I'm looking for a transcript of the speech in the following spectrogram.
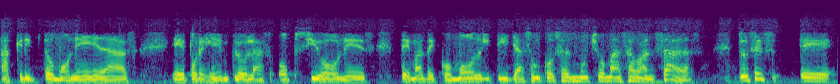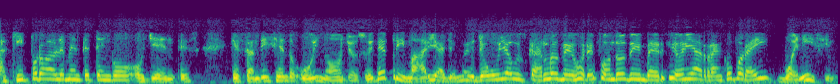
a criptomonedas, eh, por ejemplo, las opciones, temas de commodity, ya son cosas mucho más avanzadas. Entonces, eh, aquí probablemente tengo oyentes que están diciendo, uy, no, yo soy de primaria, yo, yo voy a buscar los mejores fondos de inversión y arranco por ahí. Buenísimo.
